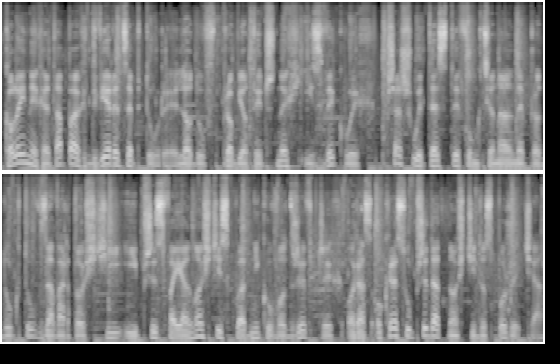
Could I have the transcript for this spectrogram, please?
W kolejnych etapach dwie receptury lodów probiotycznych i zwykłych przeszły testy funkcjonalne produktów, zawartości i przyswajalności składników odżywczych oraz okresu przydatności do spożycia.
